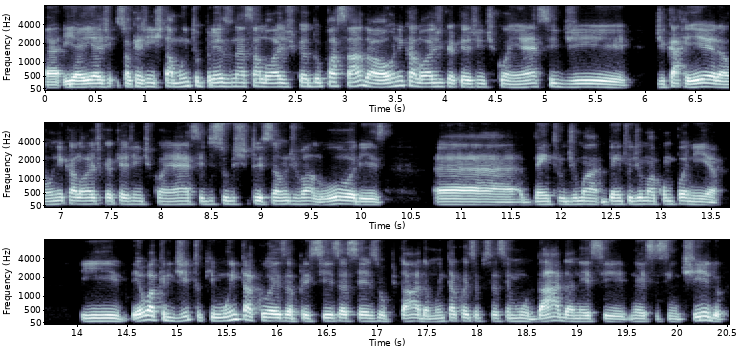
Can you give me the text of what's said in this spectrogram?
É, e aí, gente, só que a gente está muito preso nessa lógica do passado, a única lógica que a gente conhece de, de carreira, a única lógica que a gente conhece de substituição de valores é, dentro, de uma, dentro de uma companhia. E eu acredito que muita coisa precisa ser exultada, muita coisa precisa ser mudada nesse, nesse sentido,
